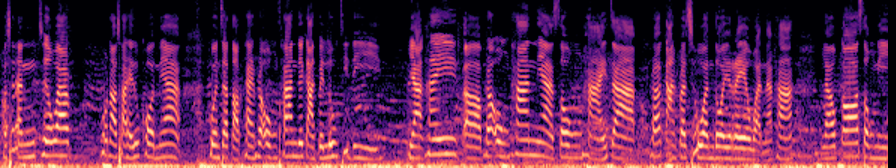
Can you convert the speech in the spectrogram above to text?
เพราะฉะนั้นเชื่อว่าพวกเราชาวไทยทุกคนเนี่ยควรจะตอบแทนพระองค์ท่านด้วยการเป็นลูกที่ดี อยากให้พระองค์ท่านเนี่ยทรงหายจากพระการประชวรโดยเร็วนะคะ แล้วก็ทรงมี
